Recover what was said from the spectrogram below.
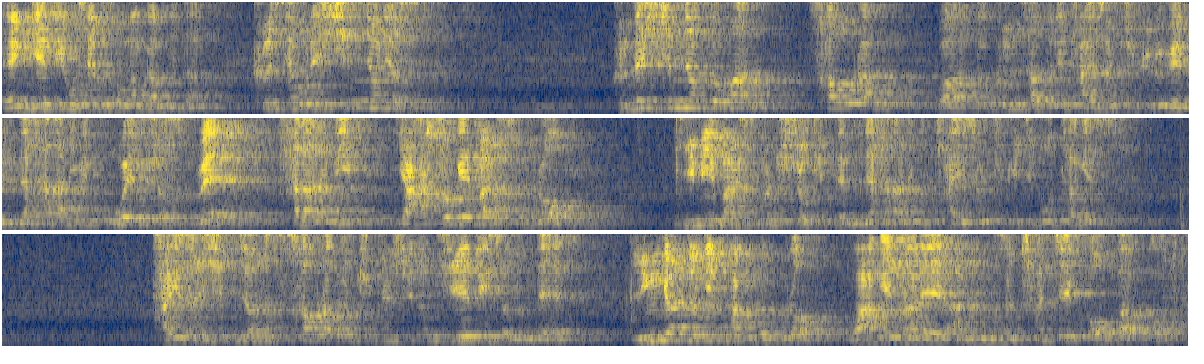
엔게디 요새로 도망갑니다. 그 세월이 10년이었어요. 그런데 10년 동안 사울왕과 또 군사들이 다윗을 죽이려고 했는데 하나님이 보호해 주셨어요. 왜? 하나님이 약속의 말씀으로 이미 말씀을 주셨기 때문에 하나님은 다윗을 죽이지 못하게 했어요. 다윗은 심지어는 사울왕을 죽일 수 있는 기회도 있었는데 인간적인 방법으로 왕의 자리에 앉는 것을 철저히 거부하고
